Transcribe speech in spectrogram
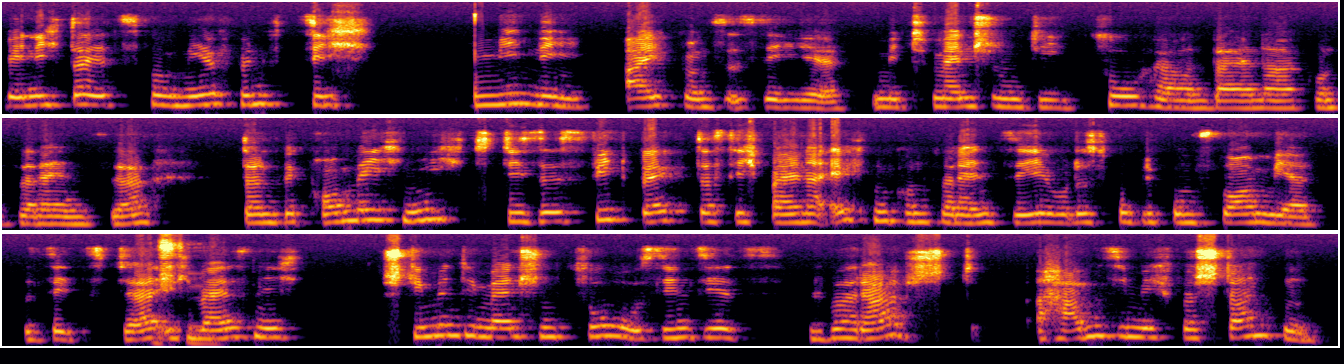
Wenn ich da jetzt von mir 50 Mini-Icons sehe mit Menschen, die zuhören bei einer Konferenz, ja, dann bekomme ich nicht dieses Feedback, das ich bei einer echten Konferenz sehe, wo das Publikum vor mir sitzt. Ja. Ich weiß nicht, stimmen die Menschen zu? Sind sie jetzt überrascht? Haben sie mich verstanden?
